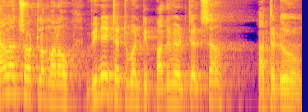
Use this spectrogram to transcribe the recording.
చాలా చోట్ల మనం వినేటటువంటి పదం ఏంటి తెలుసా? అతడు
